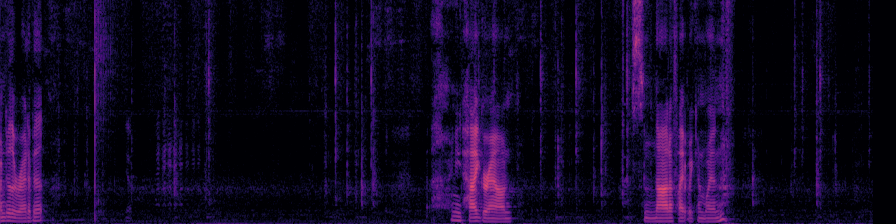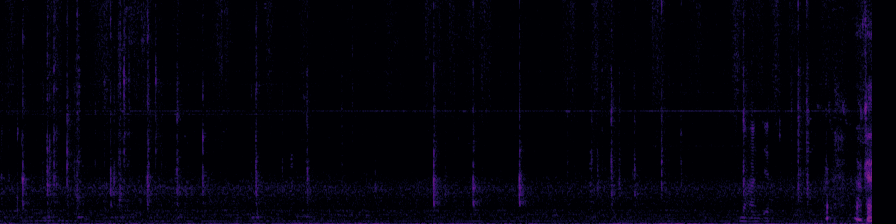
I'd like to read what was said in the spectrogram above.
Run to the right a bit. We need high ground. It's not a fight we can win. Okay.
